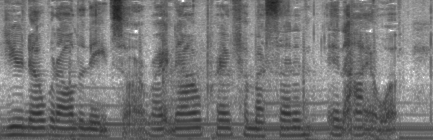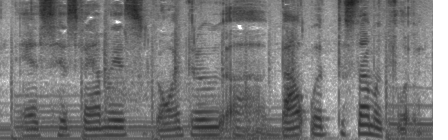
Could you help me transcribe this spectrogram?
You know what all the needs are. Right now, I'm praying for my son in, in Iowa as his family is going through a bout with the stomach flu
